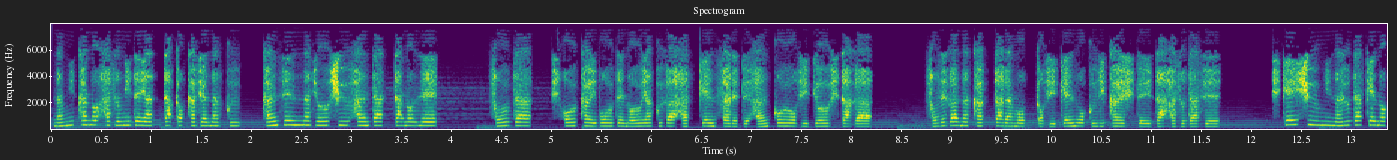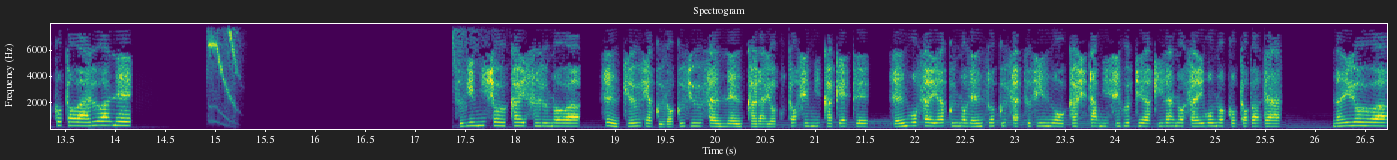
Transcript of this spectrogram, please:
何かの弾みでやったとかじゃなく、完全な常習犯だったのね。そうだ、司法解剖で農薬が発見されて犯行を自供したが、それがなかったらもっと事件を繰り返していたはずだぜ。死刑囚になるだけのことはあるわね。次に紹介するのは、1963年から翌年にかけて、戦後最悪の連続殺人を犯した西口明の最後の言葉だ。内容は、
